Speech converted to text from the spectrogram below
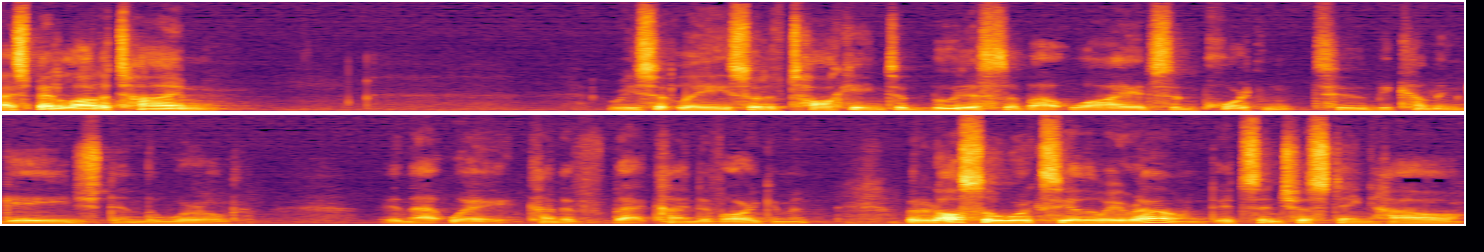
I spent a lot of time recently sort of talking to Buddhists about why it's important to become engaged in the world in that way, kind of that kind of argument. But it also works the other way around. It's interesting how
